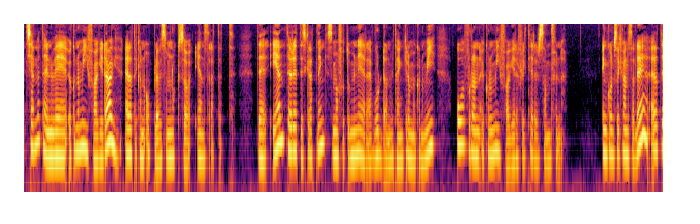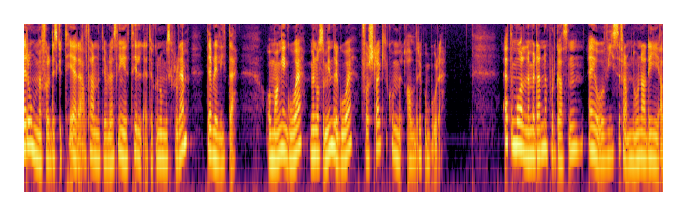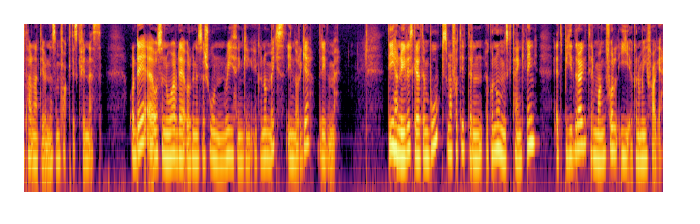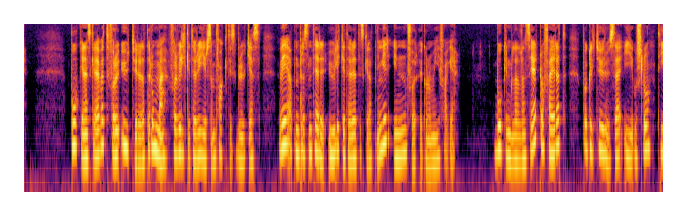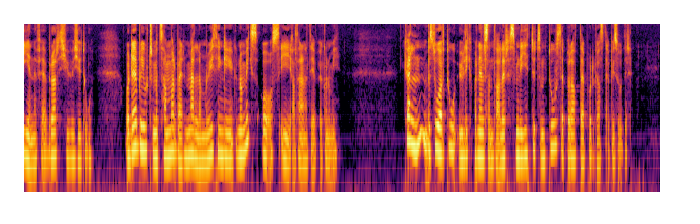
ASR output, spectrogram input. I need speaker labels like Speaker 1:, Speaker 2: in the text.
Speaker 1: Et kjennetegn ved økonomifaget i dag er at det kan oppleves som nokså ensrettet. Det er én teoretisk retning som har fått dominere hvordan vi tenker om økonomi, og hvordan økonomifaget reflekterer samfunnet. En konsekvens av det er at det rommet for å diskutere alternative løsninger til et økonomisk problem, det blir lite. Og mange gode, men også mindre gode, forslag kommer aldri på bordet. Et av målene med denne podkasten er jo å vise frem noen av de alternativene som faktisk finnes. Og det er også noe av det organisasjonen Rethinking Economics i Norge driver med. De har nylig skrevet en bok som har fått tittelen Økonomisk tenkning et bidrag til mangfold i økonomifaget. Boken er skrevet for å utvide dette rommet for hvilke teorier som faktisk brukes, ved at den presenterer ulike teoretiske retninger innenfor økonomifaget. Boken ble lansert og feiret på Kulturhuset i Oslo 10.2.2022, og det ble gjort som et samarbeid mellom Rethinking Economics og oss i Alternativ økonomi. Kvelden besto av to ulike panelsamtaler som ble gitt ut som to separate podkastepisoder.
